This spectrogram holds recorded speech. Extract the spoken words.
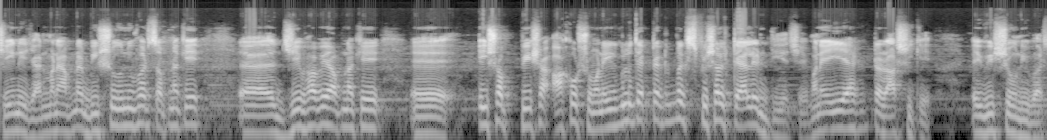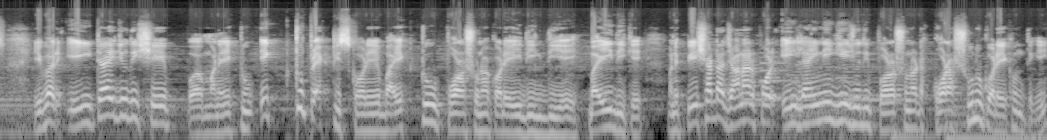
জেনে যান মানে আপনার বিশ্ব ইউনিভার্স আপনাকে যেভাবে আপনাকে এইসব পেশা আকর্ষণ মানে এইগুলোতে একটা একটা স্পেশাল ট্যালেন্ট দিয়েছে মানে এই এক একটা রাশিকে, এই বিশ্ব ইউনিভার্স এবার এইটাই যদি সে মানে একটু একটু প্র্যাকটিস করে বা একটু পড়াশোনা করে এই দিক দিয়ে বা এই দিকে মানে পেশাটা জানার পর এই লাইনে গিয়ে যদি পড়াশোনাটা করা শুরু করে এখন থেকেই,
